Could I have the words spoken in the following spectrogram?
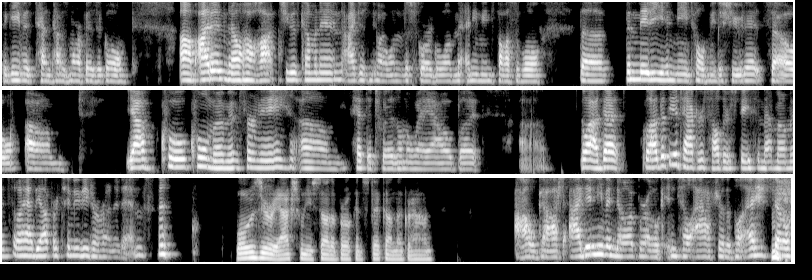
The game is 10 times more physical. Um, I didn't know how hot she was coming in. I just knew I wanted to score a goal in any means possible. The the middie in me told me to shoot it. So um, yeah, cool, cool moment for me. Um, hit the twiz on the way out, but uh, glad that glad that the attackers held their space in that moment. So I had the opportunity to run it in. what was your reaction when you saw the broken stick on the ground? oh gosh, I didn't even know it broke until after the play. So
